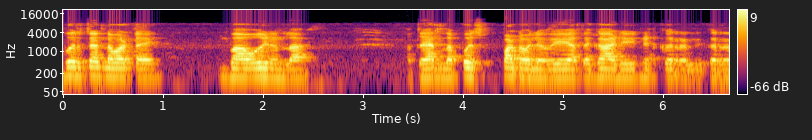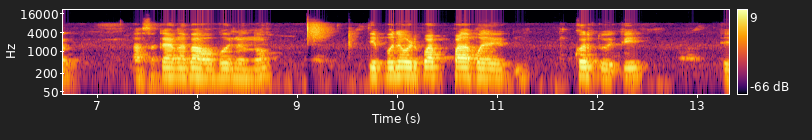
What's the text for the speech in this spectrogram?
बरं त्यातला वाटत आहे. भाऊ बहिणीला. आता यातला पैसे पाठवल्या वे आता गाडी नीट करल करल. असं काय ना भाऊ बहिणीनं. ते पण एवढी पळ पळापळ करतोय ती. ते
